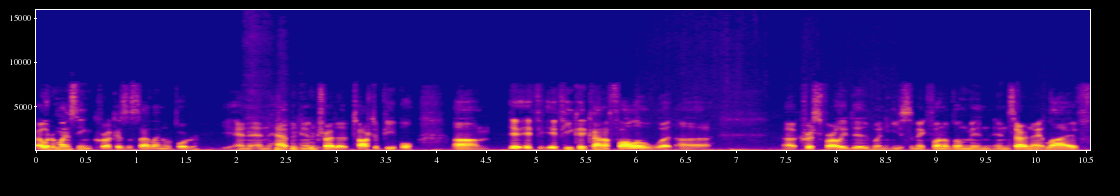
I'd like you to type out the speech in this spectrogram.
I wouldn't mind seeing Kruk as a sideline reporter and and having him try to talk to people. Um, if if he could kind of follow what. Uh, uh, Chris Farley did when he used to make fun of him in, in Saturday Night Live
